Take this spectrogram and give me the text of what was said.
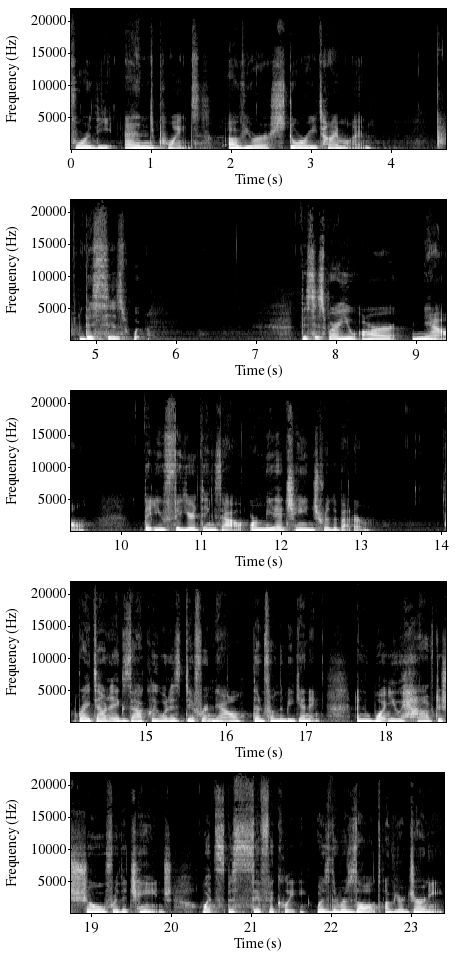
For the end point of your story timeline. This is wh- this is where you are now that you've figured things out or made a change for the better. Write down exactly what is different now than from the beginning and what you have to show for the change. What specifically was the result of your journey?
